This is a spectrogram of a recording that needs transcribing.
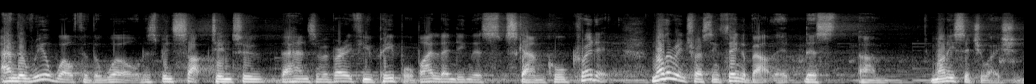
And the real wealth of the world has been sucked into the hands of a very few people by lending this scam called credit. Another interesting thing about it, this um, money situation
